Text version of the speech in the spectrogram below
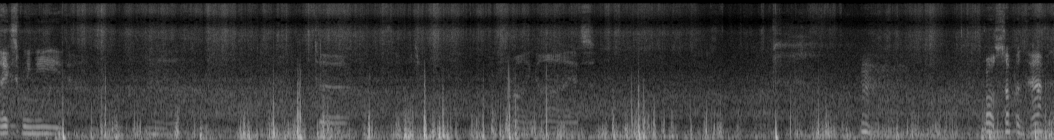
Next we need hmm. Hmm. Oh, something's happening.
